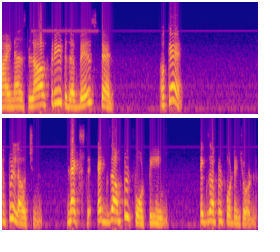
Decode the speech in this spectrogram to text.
minus log three to the base ten okay ఇప్పుడు ఇలా వచ్చింది. Next example fourteen example fourteen చూడండి.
